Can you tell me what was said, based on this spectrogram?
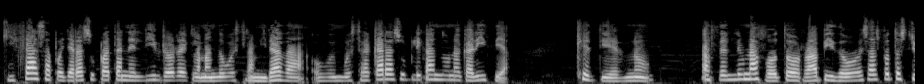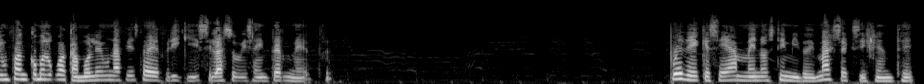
Quizás apoyará su pata en el libro reclamando vuestra mirada, o en vuestra cara suplicando una caricia. ¡Qué tierno! Hacedle una foto, rápido. Esas fotos triunfan como el guacamole en una fiesta de frikis si las subís a internet. Puede que sea menos tímido y más exigente,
